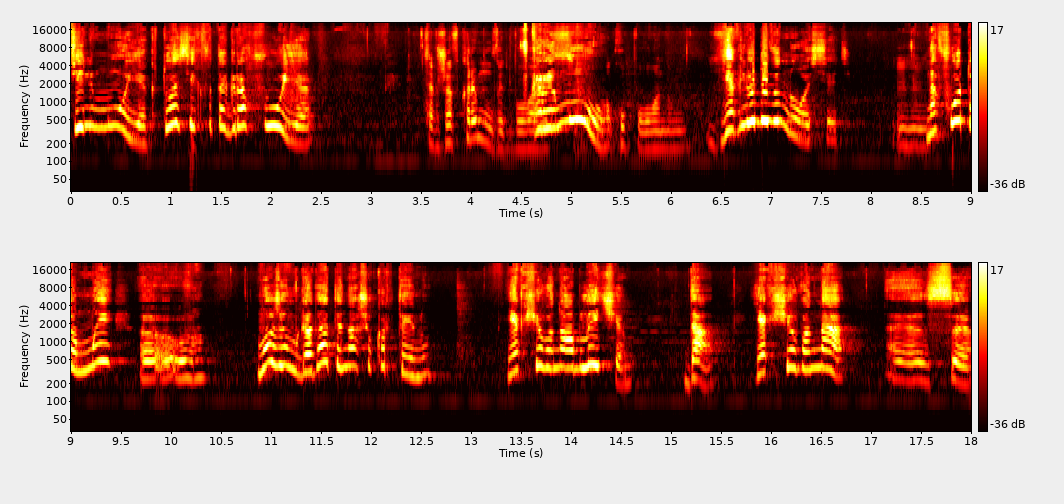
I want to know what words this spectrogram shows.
фільмує, хтось їх фотографує. Це вже в Криму відбувається. В Криму? Окупованому. Як люди виносять. Угу. На фото ми е, можемо вгадати нашу картину. Якщо вона обличчям, да. Якщо вона е, з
